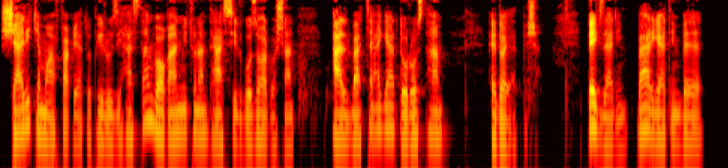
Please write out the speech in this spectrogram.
شریک موفقیت و پیروزی هستن واقعا می‌تونن گذار باشن. البته اگر درست هم هدایت بشن. بگذریم برگردیم به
